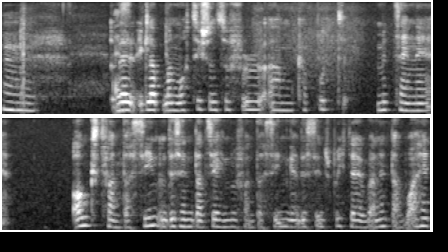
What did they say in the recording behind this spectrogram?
Mhm. Also, Weil ich glaube, man macht sich schon so viel ähm, kaputt mit seinen Angstfantasien und das sind tatsächlich nur Fantasien, gell? das entspricht ja gar nicht der Wahrheit.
